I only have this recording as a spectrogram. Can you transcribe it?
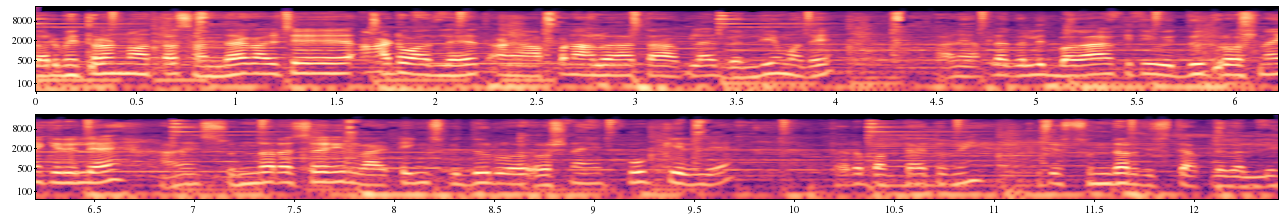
तर मित्रांनो आता संध्याकाळचे आठ वाजले आहेत आणि आपण आलो आहे आता आपल्या गल्लीमध्ये. आणि आपल्या गल्लीत बघा किती विद्युत रोषणाई केलेली आहे आणि सुंदर असे लायटिंग्स विद्युत रो- रोषणाई खूप केलेली आहे. तर बघताय तुम्ही किती सुंदर दिसते आपली गल्ली.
